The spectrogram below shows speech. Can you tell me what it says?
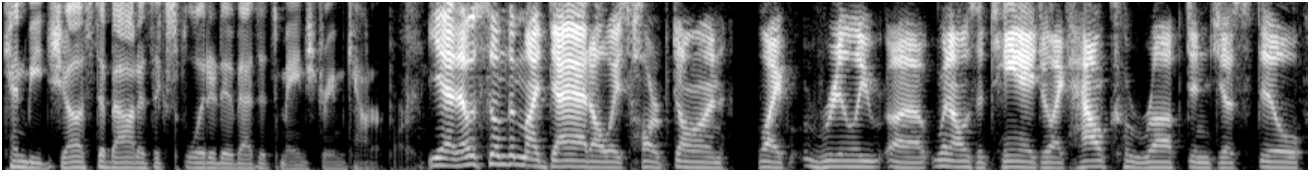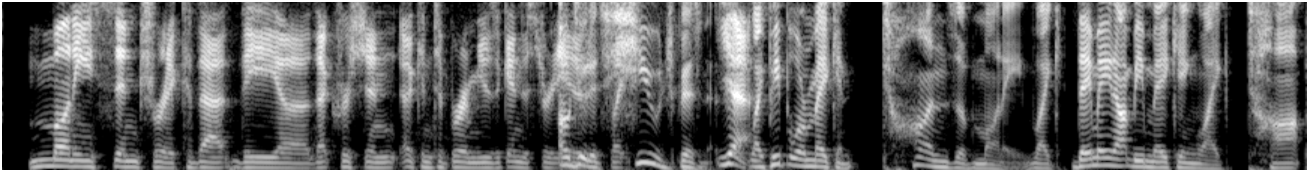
can be just about as exploitative as its mainstream counterpart. Yeah, that was something my dad always harped on, like really uh, when I was a teenager, like how corrupt and just still money centric that the uh, that Christian uh, contemporary music industry Oh, is. dude, it's like, huge business. Yeah. Like people are making tons of money. Like they may not be making like top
